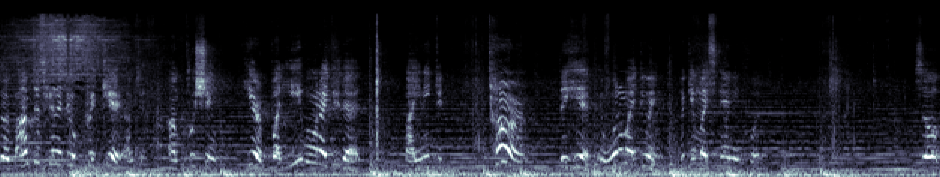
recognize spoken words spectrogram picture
So if I'm just gonna do a quick kick, I'm just, I'm pushing here. But even when I do that, I need to turn the hip. And what am I doing? Look at my standing foot. So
